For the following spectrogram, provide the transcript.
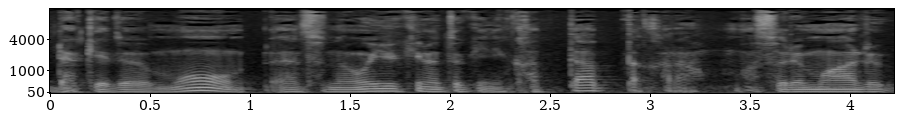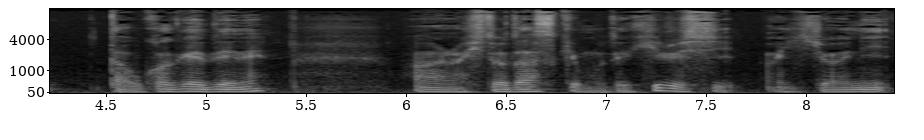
だけどもその大雪の時に買ってあったから、まあ、それもあるたおかげでねあの人助けもできるし非常に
